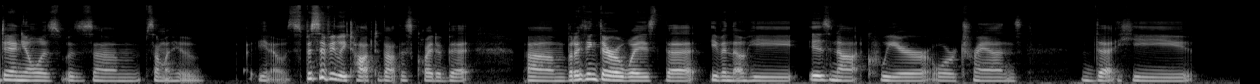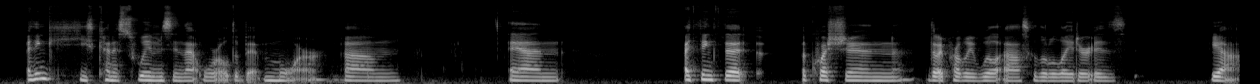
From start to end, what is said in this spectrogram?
Daniel was was um, someone who you know specifically talked about this quite a bit. Um, but I think there are ways that even though he is not queer or trans, that he, I think he kind of swims in that world a bit more. Um, and I think that a question that I probably will ask a little later is yeah,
